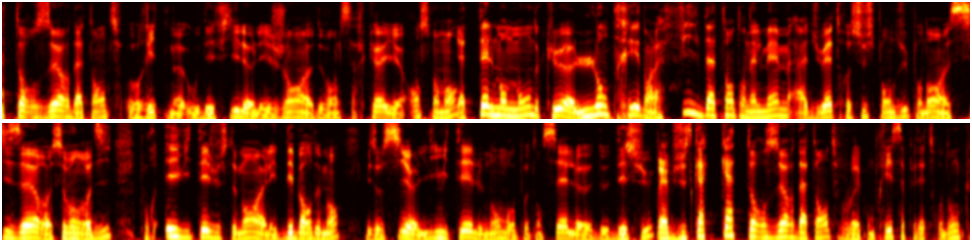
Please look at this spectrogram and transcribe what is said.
14 heures d'attente au rythme où défilent les gens devant le cercueil en ce moment. Il y a tellement de monde que l'entrée dans la file d'attente en elle-même a dû être suspendue pendant 6 heures ce vendredi pour éviter justement les débordements, mais aussi limiter le nombre potentiel de déçus. Bref, jusqu'à 14 heures d'attente, vous l'aurez compris, ça peut être donc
